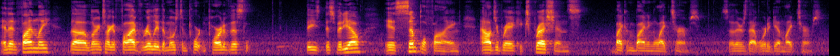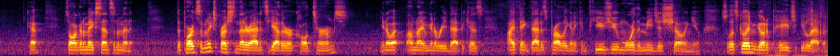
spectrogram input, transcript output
And then finally, the learning target 5, really the most important part of this, these, this video, is simplifying algebraic expressions by combining like terms. So there's that word again, like terms. Okay? It's all going to make sense in a minute. The parts of an expression that are added together are called terms. You know what? I'm not even going to read that because I think that is probably going to confuse you more than me just showing you. So let's go ahead and go to page 11.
